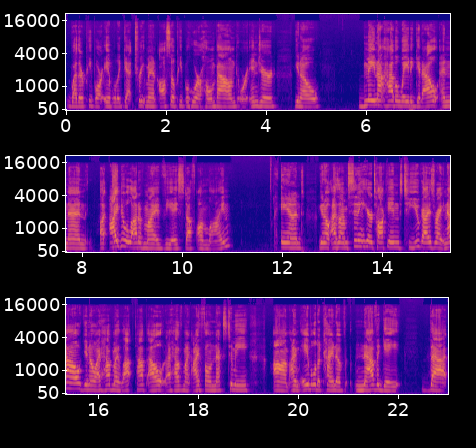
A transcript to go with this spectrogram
whether people are able to get treatment. Also, people who are homebound or injured, you know, may not have a way to get out. And then I, I do a lot of my VA stuff online. And you know, as I'm sitting here talking to you guys right now, you know, I have my laptop out, I have my iPhone next to me. Um, I'm able to kind of navigate that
